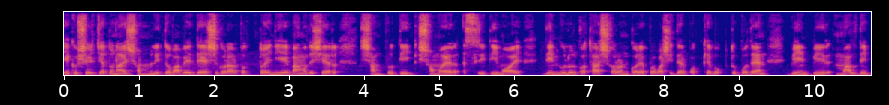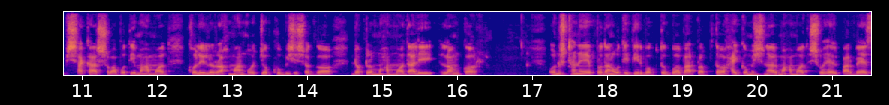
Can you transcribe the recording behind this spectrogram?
একুশের চেতনায় সম্মিলিতভাবে দেশ গড়ার প্রত্যয় নিয়ে বাংলাদেশের সাম্প্রতিক সময়ের স্মৃতিময় দিনগুলোর কথা স্মরণ করে প্রবাসীদের পক্ষে বক্তব্য দেন বিএনপির মালদ্বীপ শাখার সভাপতি মোহাম্মদ খলিলুর রহমান ও চক্ষু বিশেষজ্ঞ ডক্টর মোহাম্মদ আলী লঙ্কর। অনুষ্ঠানে প্রধান অতিথির বক্তব্য ভারপ্রাপ্ত হাইকমিশনার মোহাম্মদ সোহেল পারভেজ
